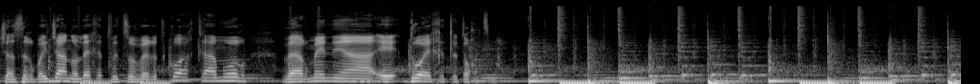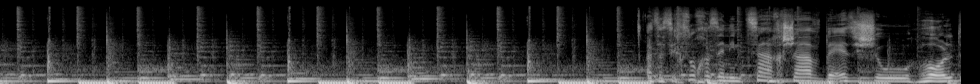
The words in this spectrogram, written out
שאזרבייג'אן הולכת וצוברת כוח כאמור, וארמניה אה, דועכת לתוך עצמה. הסכסוך הזה נמצא עכשיו באיזשהו הולד,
